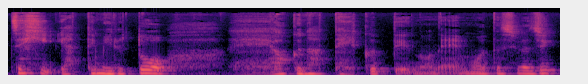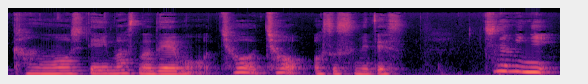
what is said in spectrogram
是非やってみるとえー、くなっていくっていうのをねもう私は実感をしていますのでもう超超おすすめです。ちなみに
